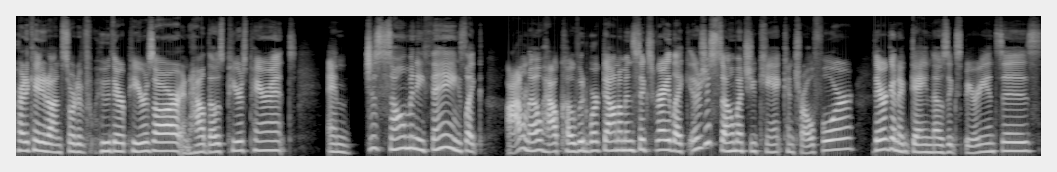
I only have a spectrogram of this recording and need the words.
predicated on sort of who their peers are and how those peers parent and just so many things like i don't know how covid worked on them in sixth grade like there's just so much you can't control for they're going to gain those experiences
